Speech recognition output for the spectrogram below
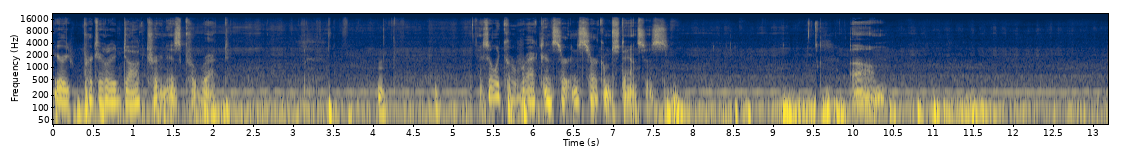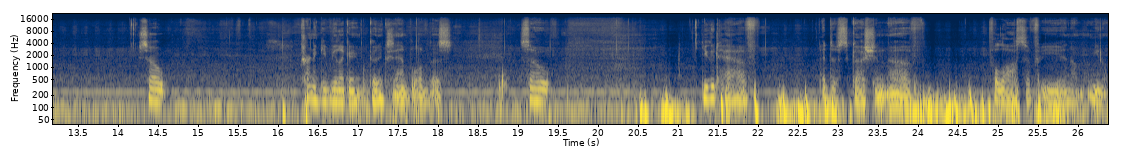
your particular doctrine is correct. It's only correct in certain circumstances. Um, so, I'm trying to give you like a good example of this. So, you could have a discussion of philosophy in a you know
